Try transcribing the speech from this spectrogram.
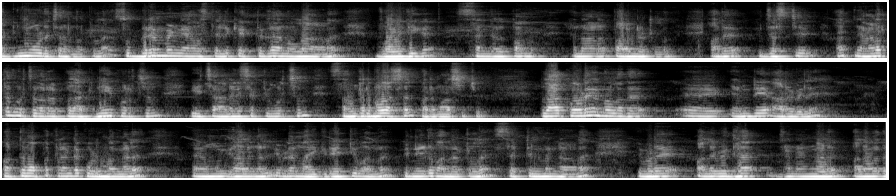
അഗ്നിയോട് ചേർന്നിട്ടുള്ള സുബ്രഹ്മണ്യാവസ്ഥയിലേക്ക് എത്തുക എന്നുള്ളതാണ് വൈദിക സങ്കല്പം. എന്നാണ് പറഞ്ഞിട്ടുള്ളത്. അത് ജസ്റ്റ് ആ ജ്ഞാനത്തെക്കുറിച്ച് പറഞ്ഞപ്പോൾ അഗ്നിയെക്കുറിച്ചും ഈ ചാലകശക്തിയെക്കുറിച്ചും സന്ദർഭവശാൽ പരാമർശിച്ചു. ബ്ലാക്ക് പ്ലാക്കോട് എന്നുള്ളത് എന്റെ അറിവിൽ പത്ത് മുപ്പത്തിരണ്ട് കുടുംബങ്ങൾ മുൻകാലങ്ങളിൽ ഇവിടെ മൈഗ്രേറ്റ് വന്ന് പിന്നീട് വന്നിട്ടുള്ള സെറ്റിൽമെന്റ് ആണ്. ഇവിടെ പലവിധ ജനങ്ങൾ പലവിധ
